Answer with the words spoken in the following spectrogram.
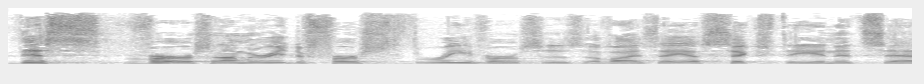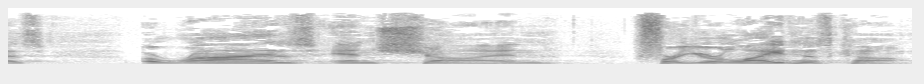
this verse, and I'm going to read the first three verses of Isaiah 60, and it says, Arise and shine, for your light has come,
